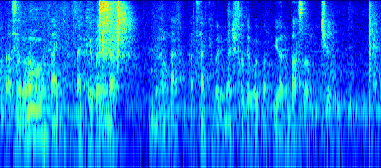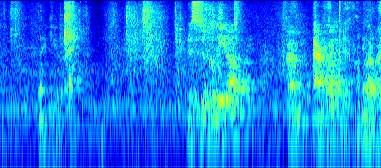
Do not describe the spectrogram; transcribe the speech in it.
Ambassador, Hello. thank, thank you very much. Well, And and thank you very much for the work of your ambassador in Chile. thank you. Mrs. Zuccolillo from Paraguay. From Paraguay.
